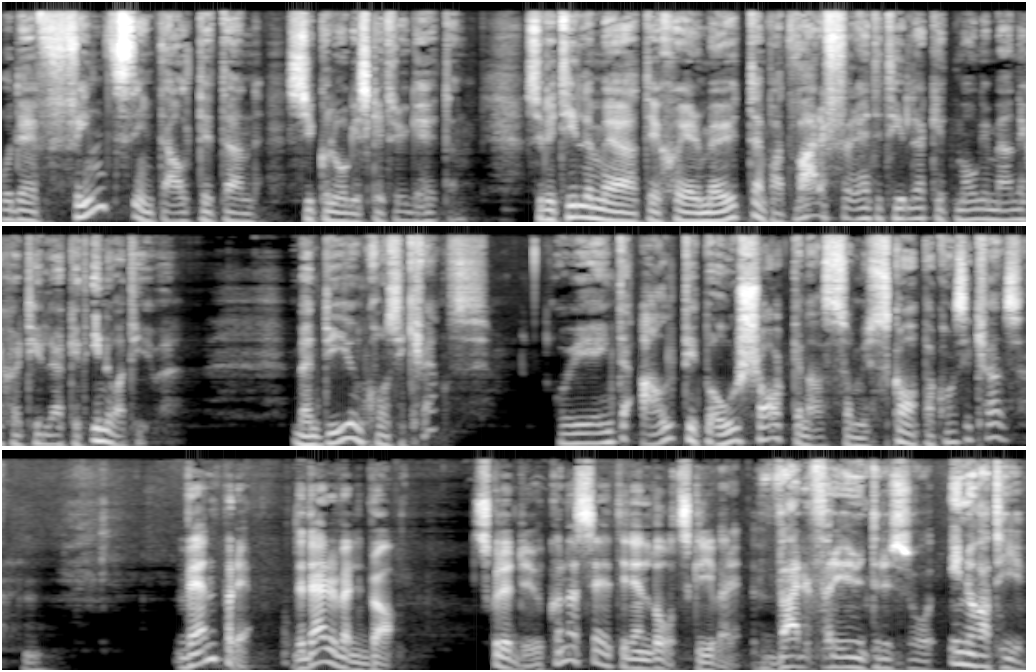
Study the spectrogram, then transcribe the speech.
Och det finns inte alltid den psykologiska tryggheten. Så det är till och med att det sker möten på att varför är inte tillräckligt många människor tillräckligt innovativa? Men det är ju en konsekvens. Och vi är inte alltid på orsakerna som skapar konsekvensen. Mm. Vänd på det. Det där är väldigt bra. Skulle du kunna säga till en låtskrivare, varför är du inte så innovativ?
